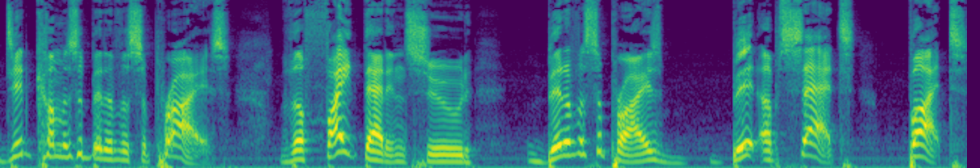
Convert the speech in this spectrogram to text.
did come as a bit of a surprise. The fight that ensued, bit of a surprise, bit upset, but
